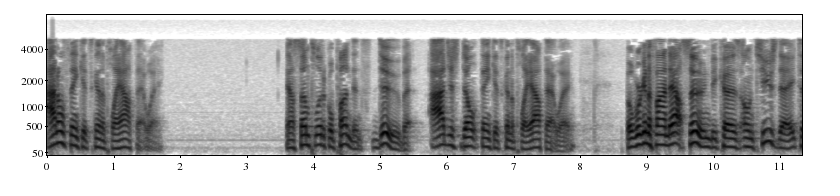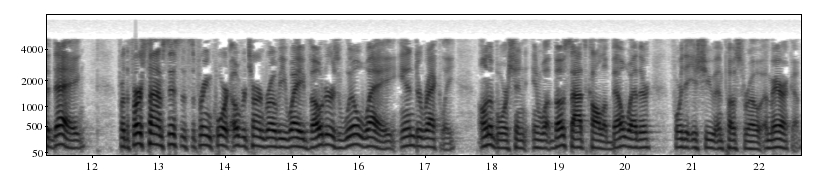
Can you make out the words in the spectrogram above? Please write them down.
I don't think it's going to play out that way. Now, some political pundits do, but I just don't think it's going to play out that way. But we're going to find out soon because on Tuesday, today, for the first time since the Supreme Court overturned Roe v. Wade, voters will weigh indirectly on abortion in what both sides call a bellwether for the issue in post-Roe America.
